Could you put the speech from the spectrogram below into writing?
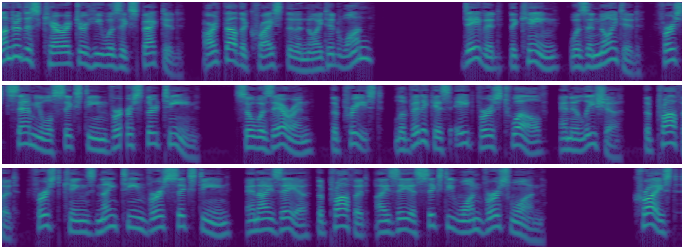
Under this character he was expected, Art thou the Christ the anointed one? David, the king, was anointed, 1 Samuel 16 verse 13. So was Aaron, the priest, Leviticus 8 verse 12, and Elisha, the prophet, 1 Kings 19 verse 16, and Isaiah, the prophet, Isaiah 61 verse 1. Christ,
